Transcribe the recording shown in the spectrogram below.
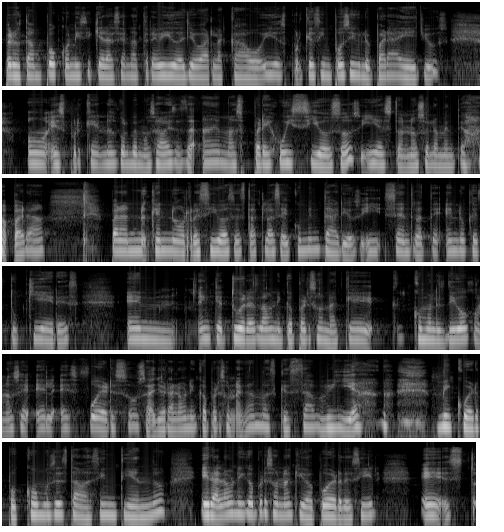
pero tampoco ni siquiera se han atrevido a llevarla a cabo y es porque es imposible para ellos o es porque nos volvemos a veces además prejuiciosos y esto no solamente va para, para que no recibas esta clase de comentarios y céntrate en lo que tú quieres, en, en, que tú eres la única persona que, como les digo, conoce el esfuerzo. O sea, yo era la única persona además que sabía mi cuerpo, cómo se estaba sintiendo. Era la única persona que iba a poder decir, esto,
